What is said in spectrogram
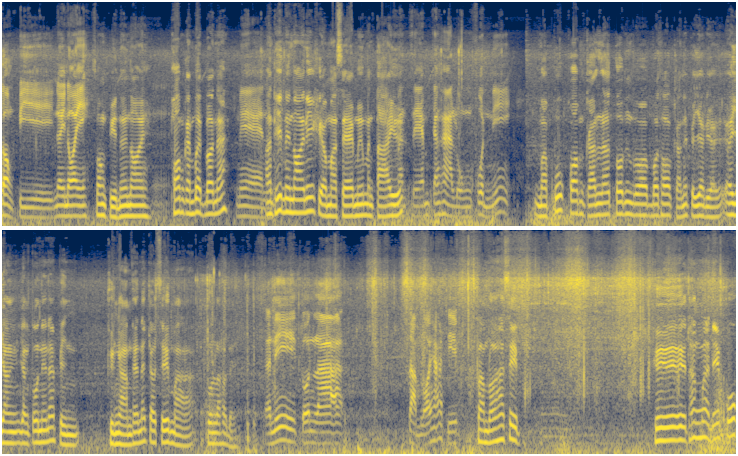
สองปีหน่อยสองปีน้อยๆ พร้อมกันเบิดบอลนะ ๆ แมนอันที่น้อยๆนี่คือเอามาแซมือมันตายอยู่ มันแซมจังหาลงฝนนี่มาปลูกพร้อมกันแล้วต้นบอบทอกันนี่เป็นอย่างเดียวเอออย่างอย่างต้นนี้นะเป็นคืองามแท้นะเจ้าซื้อมาต้นละเท่าไหร่ อันนี้ต้นละสามร้อยห้าสิบสามร้อยห้าสิบคือทั้งเมื่อนี้ปลูก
